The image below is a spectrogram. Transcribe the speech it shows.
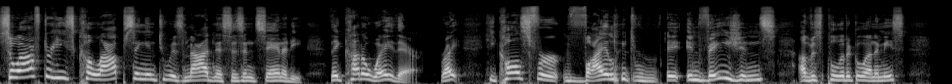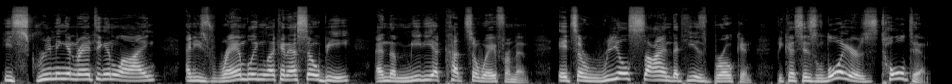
So after he's collapsing into his madness, his insanity, they cut away there, right? He calls for violent invasions of his political enemies. He's screaming and ranting and lying, and he's rambling like an SOB, and the media cuts away from him. It's a real sign that he is broken because his lawyers told him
